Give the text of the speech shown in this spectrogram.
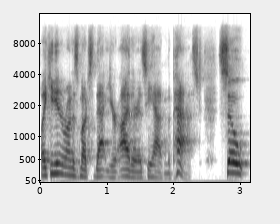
like he didn't run as much that year either as he had in the past. So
